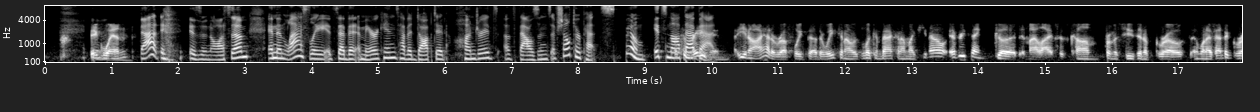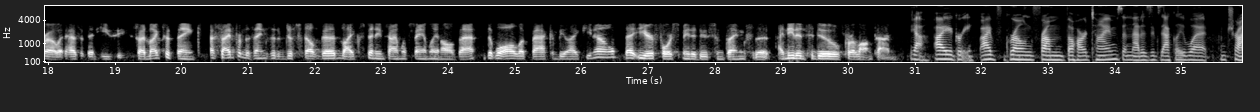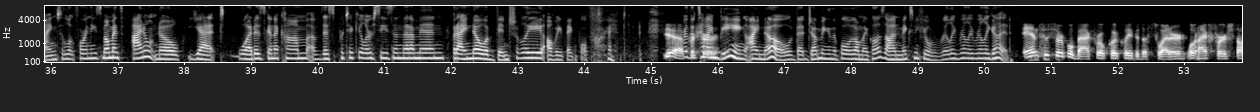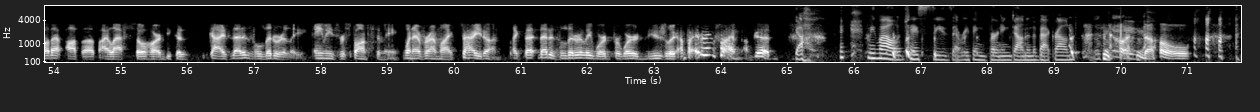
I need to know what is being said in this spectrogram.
Big win. that isn't awesome. And then lastly, it said that Americans have adopted hundreds of thousands of shelter pets. Boom. It's not That's that bad. You know, I had a rough week the other week, and I was looking back, and I'm like, you know, everything good in my life has come from a season of growth, and when I've had to grow, it hasn't been easy. So I'd like to think, aside from the things that have just felt good, like spending time with family and all of that, that we'll all look back and be like, you know, that year forced me to do some things that I needed to do for a long time. Yeah, I agree. I've grown from the hard times, and that is exactly what I'm trying to look for in these moments. I don't know yet what is going to come of this particular season that I'm in, but I know eventually I'll be thankful for it. Yeah, for the time sure. being, I know that jumping in the pool with all my clothes on makes me feel really, really, really good. And to circle back real quickly to the sweater, when I first saw that pop up, I laughed so hard because guys, that is literally Amy's response to me whenever I'm like, "So how you doing?" Like that that is literally word for word. Usually, I'm everything's fine. I'm good. Yeah. Meanwhile, Chase sees everything burning down in the background. Okay. no.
